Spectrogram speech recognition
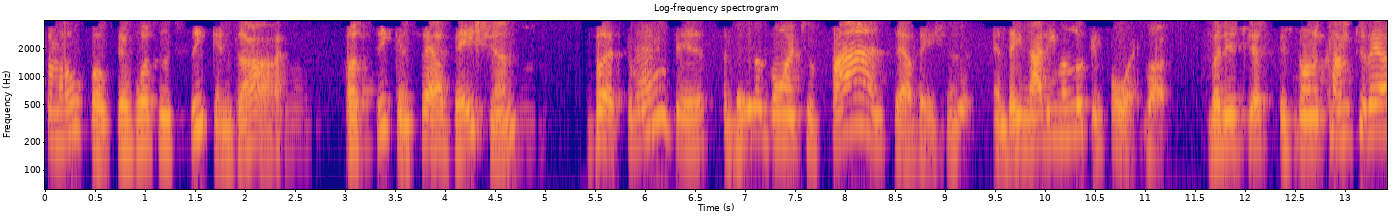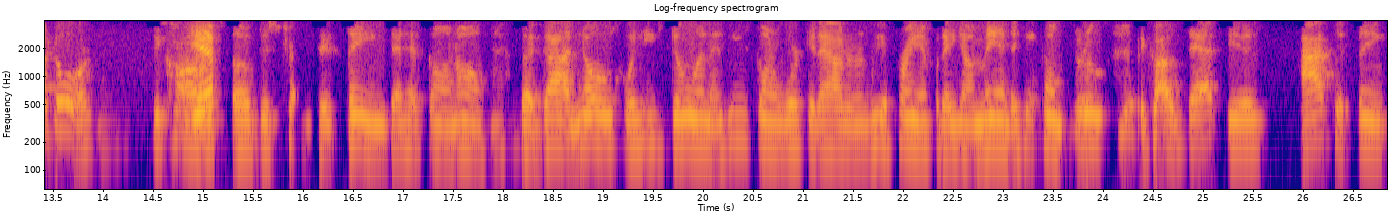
some old folks that wasn't seeking God or seeking salvation, but through this, they are going to find salvation, and they're not even looking for it. Right. But it's just it's going to come to their door mm-hmm. because Yep. of this tragic thing that has gone on. Mm-hmm. But God knows what He's doing, and He's going to work it out. And we are praying for that young man that he comes through Yeah. because that is, I could think,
